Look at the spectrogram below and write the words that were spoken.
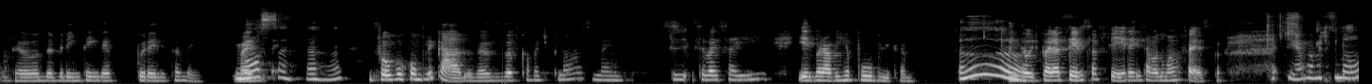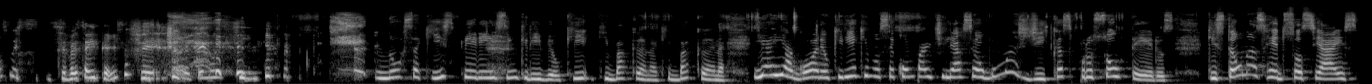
Então eu deveria entender por ele também. Mas nossa, uhum. foi um pouco complicado, né? Às vezes eu ficava tipo, nossa, mas você vai sair? E ele morava em República. Ah. Então, tipo, era terça-feira, ele tava numa festa. E eu tava tipo, nossa, mas você vai sair terça-feira? Como assim? Nossa, que experiência incrível, que, que bacana, que bacana. E aí, agora eu queria que você compartilhasse algumas dicas para os solteiros que estão nas redes sociais,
